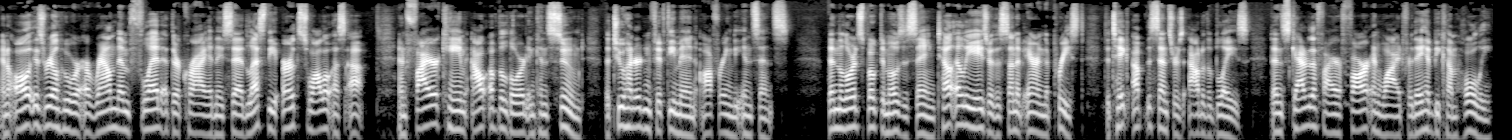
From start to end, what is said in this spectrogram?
And all Israel who were around them fled at their cry, and they said, Lest the earth swallow us up. And fire came out of the Lord and consumed the two hundred and fifty men offering the incense. Then the Lord spoke to Moses, saying, Tell Eleazar the son of Aaron the priest to take up the censers out of the blaze, then scatter the fire far and wide, for they have become holy.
